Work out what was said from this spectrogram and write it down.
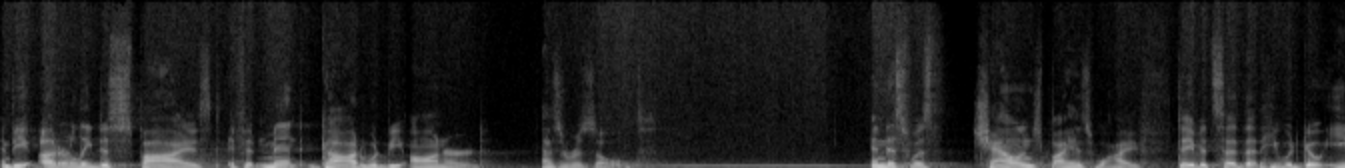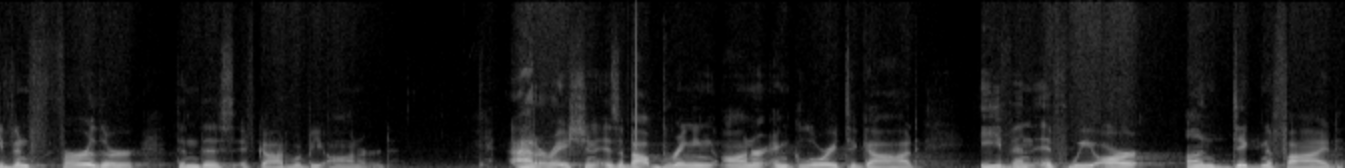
and be utterly despised if it meant God would be honored as a result. And this was challenged by his wife. David said that he would go even further than this if God would be honored. Adoration is about bringing honor and glory to God, even if we are undignified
